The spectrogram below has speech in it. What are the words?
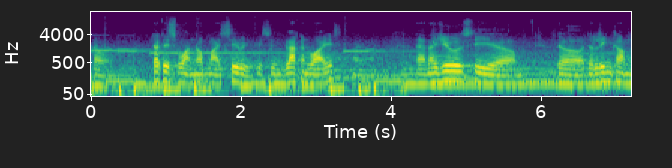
So. That is one of my series. It's in black and white, uh, and I use the um, the the lingam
